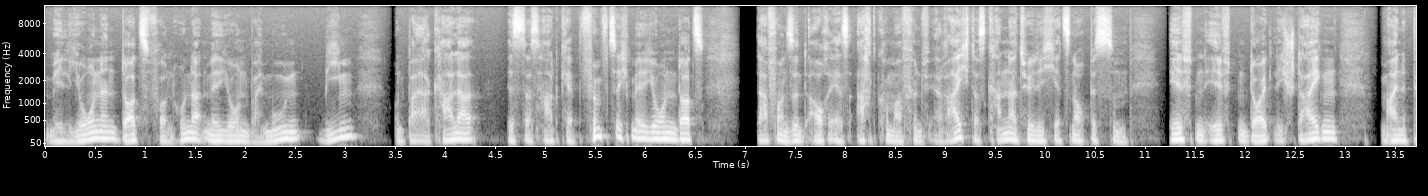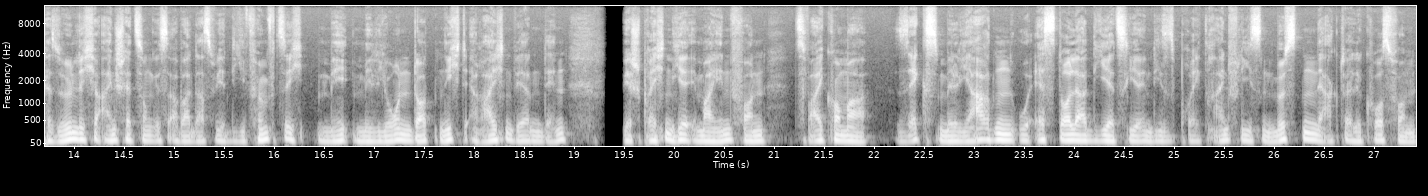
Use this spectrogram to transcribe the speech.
Millionen Dots von 100 Millionen bei Moonbeam und bei Akala ist das Hardcap 50 Millionen Dots. Davon sind auch erst 8,5 erreicht. Das kann natürlich jetzt noch bis zum 11.11. .11. deutlich steigen. Meine persönliche Einschätzung ist aber, dass wir die 50 Millionen Dot nicht erreichen werden, denn wir sprechen hier immerhin von 2,6 Milliarden US-Dollar, die jetzt hier in dieses Projekt reinfließen müssten. Der aktuelle Kurs vom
